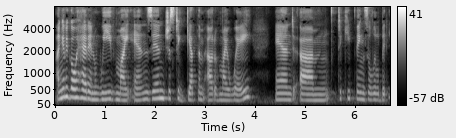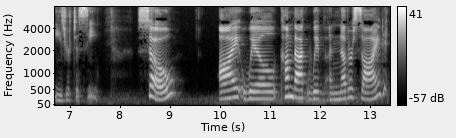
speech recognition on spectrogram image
I'm going to go ahead and weave my ends in just to get them out of my way and um, to keep things a little bit easier to see. So I will come back with another side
